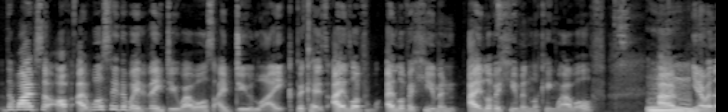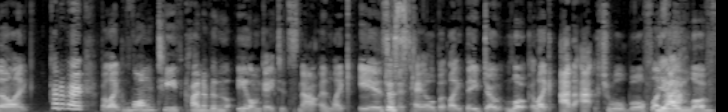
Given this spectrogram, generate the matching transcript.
The vibes are off. I will say the way that they do werewolves, I do like because I love, I love a human, I love a human looking werewolf. Mm. Um, you know, and they're like kind of very, but like long teeth, kind of an elongated snout, and like ears Just- and a tail, but like they don't look like an actual wolf. Like Yeah. I love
